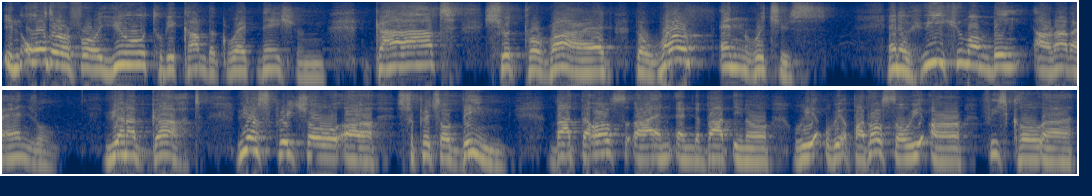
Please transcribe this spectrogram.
in order for you to become the great nation, God should provide the wealth and riches. And if we human beings are not an angel. We are not God. We are spiritual, uh, spiritual being but also uh, and and but you know we, we but also we are physical uh,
